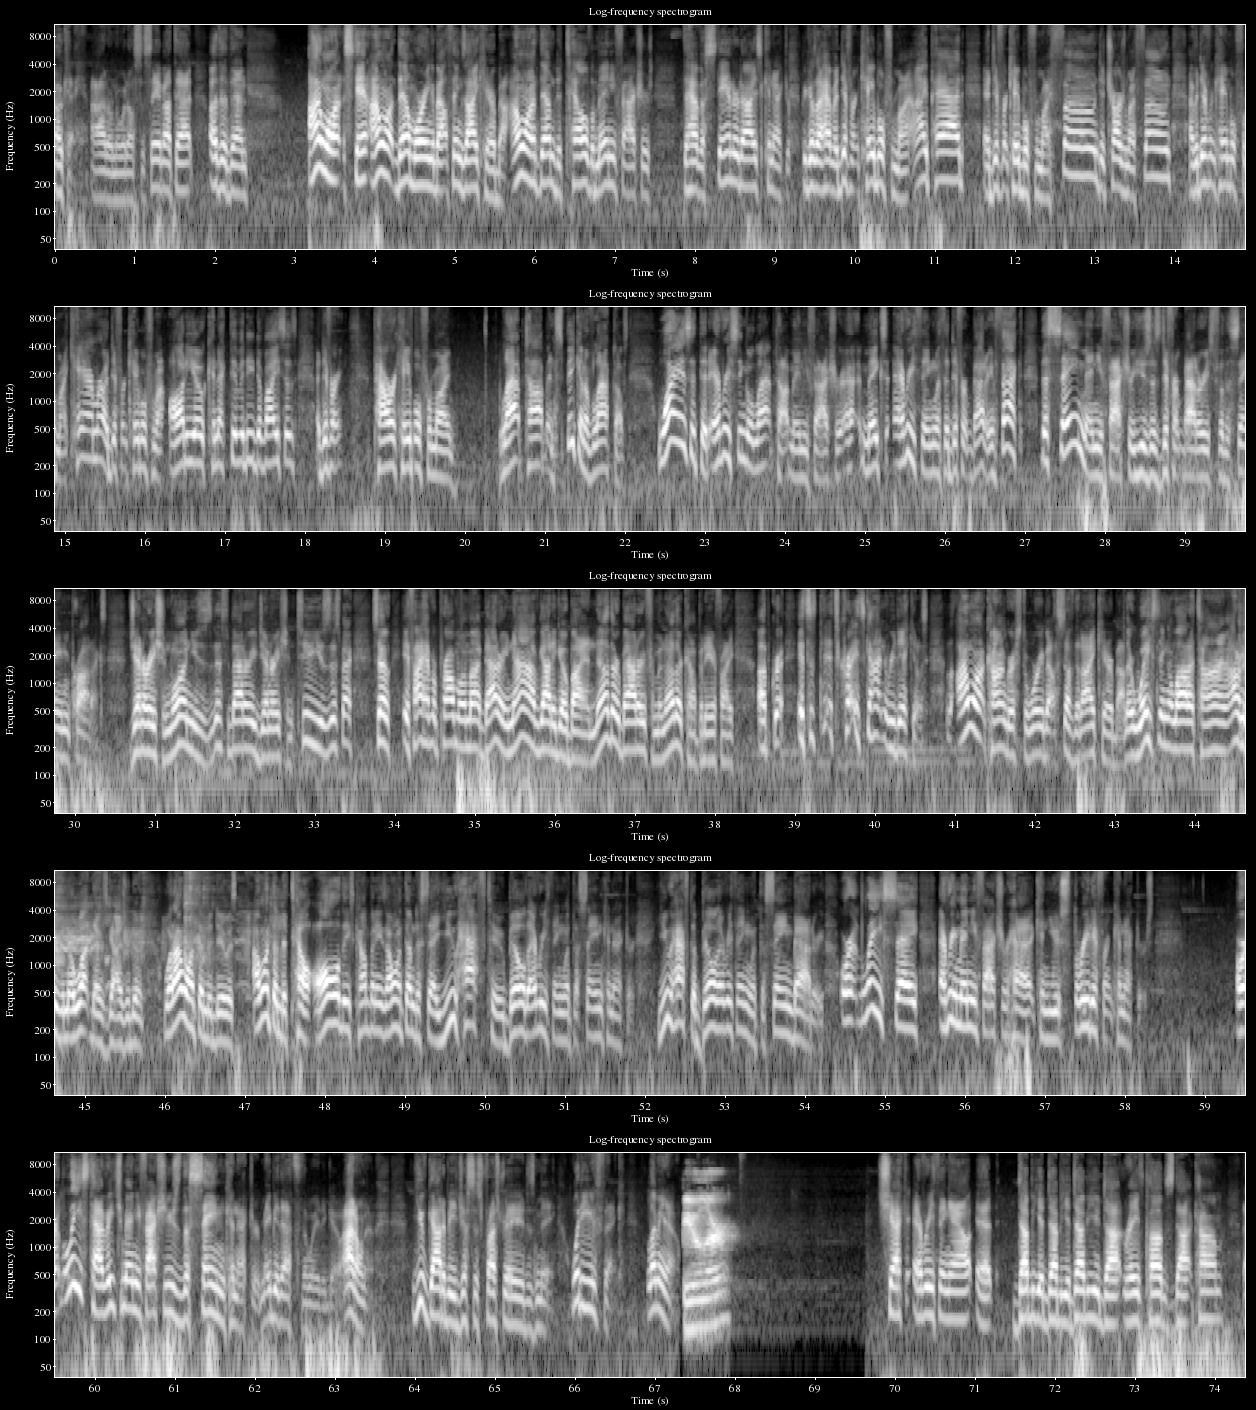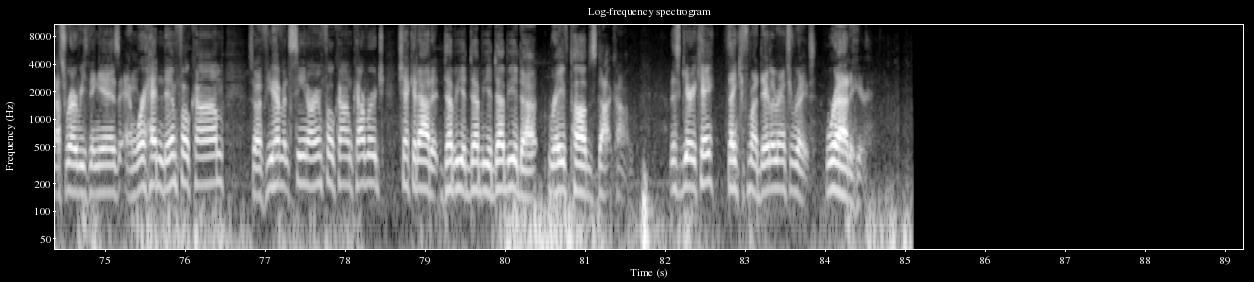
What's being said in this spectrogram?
Okay, I don't know what else to say about that other than I want, stand, I want them worrying about things I care about. I want them to tell the manufacturers to have a standardized connector because I have a different cable for my iPad, a different cable for my phone to charge my phone, I have a different cable for my camera, a different cable for my audio connectivity devices, a different power cable for my laptop. And speaking of laptops, why is it that every single laptop manufacturer uh, makes everything with a different battery? In fact, the same manufacturer uses different batteries for the same products. Generation 1 uses this battery, Generation 2 uses this battery. So if I have a problem with my battery, now I've got to go buy another battery from another company if I upgrade. It's, it's, it's gotten ridiculous. I want Congress to worry about stuff that I care about. They're wasting a lot of time. I don't even know what those guys are doing. What I want them to do is I want them to tell all these companies, I want them to say, you have to build everything with the same connector. You have to build everything with the same battery. Or at least say every manufacturer can use three different connectors. Or at least have each manufacturer use the same connector. Maybe that's the way to go. I don't know. You've got to be just as frustrated as me. What do you think? Let me know. Bueller. Check everything out at www.ravepubs.com. That's where everything is. And we're heading to InfoComm. So if you haven't seen our InfoComm coverage, check it out at www.ravepubs.com. This is Gary Kayye. Thank you for my daily rants and raves. We're out of here.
